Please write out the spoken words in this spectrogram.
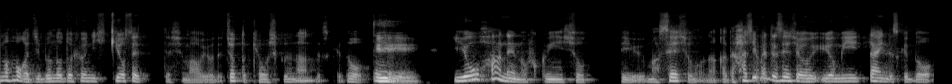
の方が自分の土俵に引き寄せてしまうようでちょっと恐縮なんですけどええヨハネの福音書っていう、まあ、聖書の中で初めて聖書を読みたいんですけど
